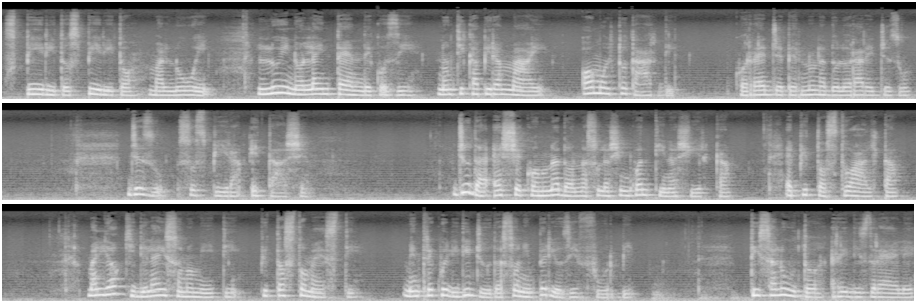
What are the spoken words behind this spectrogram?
spirito, spirito, ma lui, lui non la intende così, non ti capirà mai, o molto tardi. Corregge per non addolorare Gesù. Gesù sospira e tace. Giuda esce con una donna sulla cinquantina circa. È piuttosto alta. Ma gli occhi di lei sono miti, piuttosto mesti, mentre quelli di Giuda sono imperiosi e furbi. Ti saluto, re di Israele,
